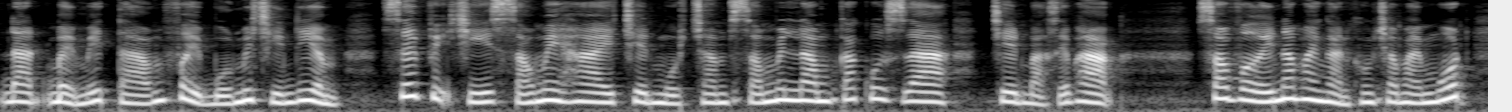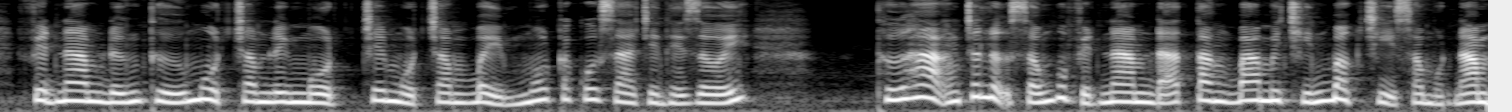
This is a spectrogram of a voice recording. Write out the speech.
đạt 78,49 điểm, xếp vị trí 62 trên 165 các quốc gia trên bảng xếp hạng. So với năm 2021, Việt Nam đứng thứ 101 trên 171 các quốc gia trên thế giới. Thứ hạng chất lượng sống của Việt Nam đã tăng 39 bậc chỉ sau một năm.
